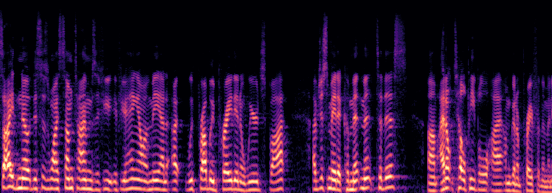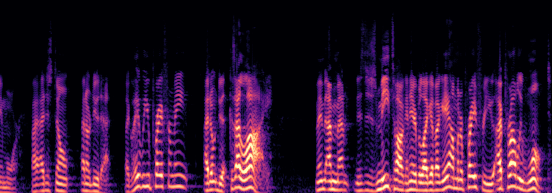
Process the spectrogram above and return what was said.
Side note, this is why sometimes if you, if you hang out with me, I, I, we've probably prayed in a weird spot. I've just made a commitment to this. Um, I don't tell people I, am going to pray for them anymore. Right? I just don't. I don't do that. Like, hey, will you pray for me? I don't do it because I lie. Maybe I'm, I'm, this is just me talking here, but like if I go, yeah, I'm going to pray for you, I probably won't.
